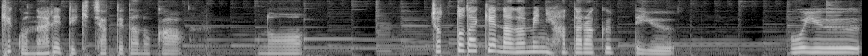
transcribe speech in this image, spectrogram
結構慣れてきちゃってたのか、この、ちょっとだけ長めに働くっていう、こういう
